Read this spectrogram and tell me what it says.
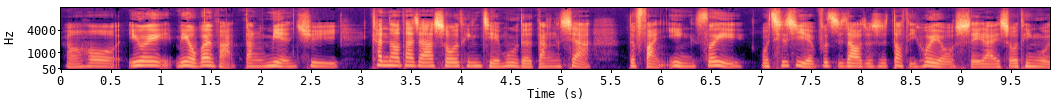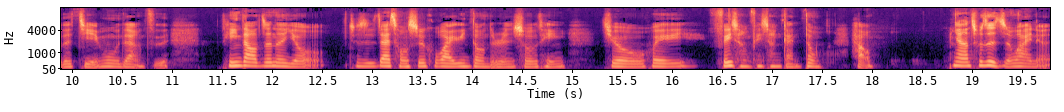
然后因为没有办法当面去看到大家收听节目的当下。的反应，所以我其实也不知道，就是到底会有谁来收听我的节目这样子。听到真的有就是在从事户外运动的人收听，就会非常非常感动。好，那除此之外呢，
